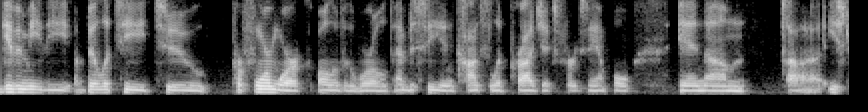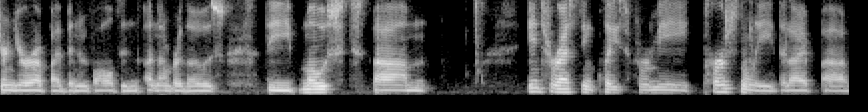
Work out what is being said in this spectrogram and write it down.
given me the ability to perform work all over the world, embassy and consulate projects, for example, in um, uh, Eastern Europe. I've been involved in a number of those. The most um, interesting place for me personally that I uh,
